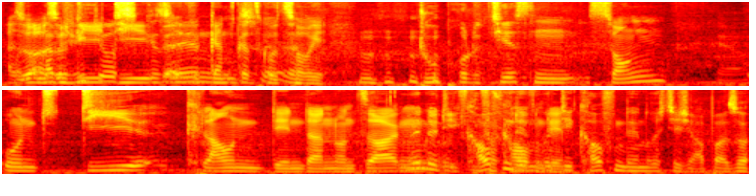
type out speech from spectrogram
Also, also die, die, gesehen ganz, ganz kurz, sorry. du produzierst einen Song und die klauen den dann und sagen, nee, nee, die, kaufen den, den, die kaufen den richtig ab. Also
